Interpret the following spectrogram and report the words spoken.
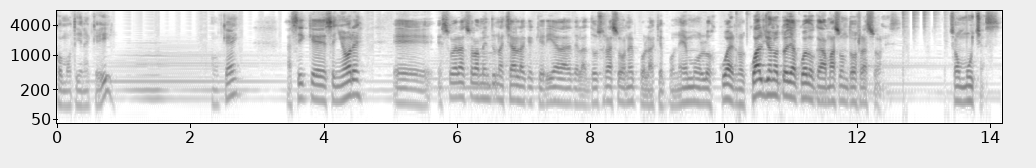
como tiene que ir. ¿Ok? Así que, señores, eh, eso era solamente una charla que quería dar de las dos razones por las que ponemos los cuernos, el cual yo no estoy de acuerdo que además son dos razones. Son muchas.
